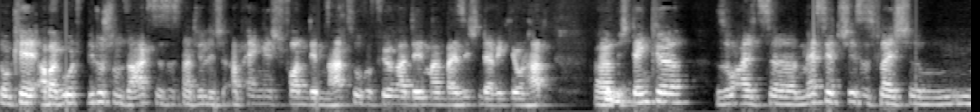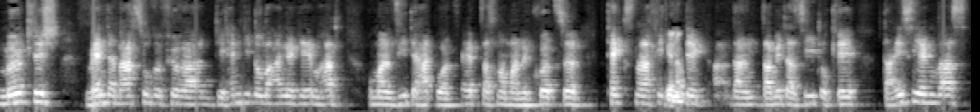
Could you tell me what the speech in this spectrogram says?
Okay, aber gut, wie du schon sagst, ist es natürlich abhängig von dem Nachsucheführer, den man bei sich in der Region hat. Ähm, mhm. Ich denke, so als äh, Message ist es vielleicht äh, möglich, wenn der Nachsucheführer die Handynummer angegeben hat und man sieht, er hat WhatsApp, dass man mal eine kurze Textnachricht genau. schickt, dann, damit er sieht, okay, da ist irgendwas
